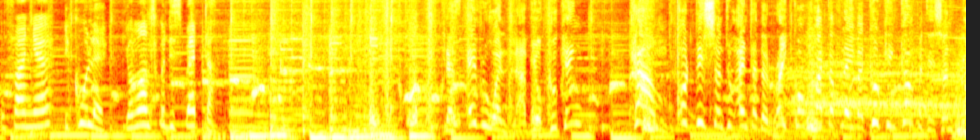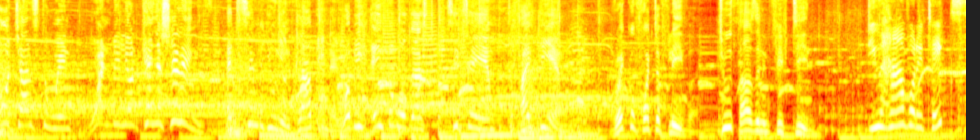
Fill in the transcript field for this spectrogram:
Ufanye? ikule your mom's food is better Does everyone love your cooking? Come, audition to enter the Royco Fuata Flava Cooking Competition. Your chance to win 1 million Kenya shillings at Simba Union Club in Nairobi, 8th of August, 6 a.m. to 5 p.m. Royco Fuata Flava 2015. Do you have what it takes?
